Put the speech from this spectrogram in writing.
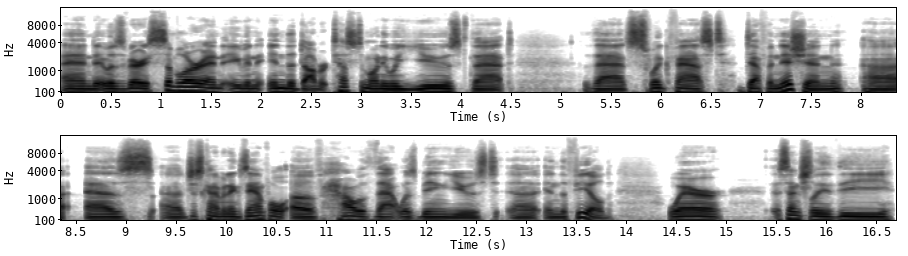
and it was very similar. And even in the Daubert testimony, we used that that SWGFAST definition uh, as uh, just kind of an example of how that was being used uh, in the field, where essentially the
